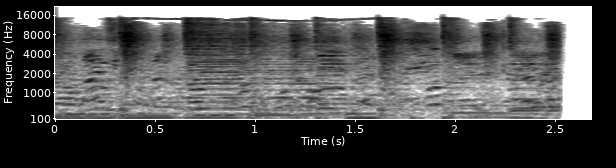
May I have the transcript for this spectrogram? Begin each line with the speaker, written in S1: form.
S1: money.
